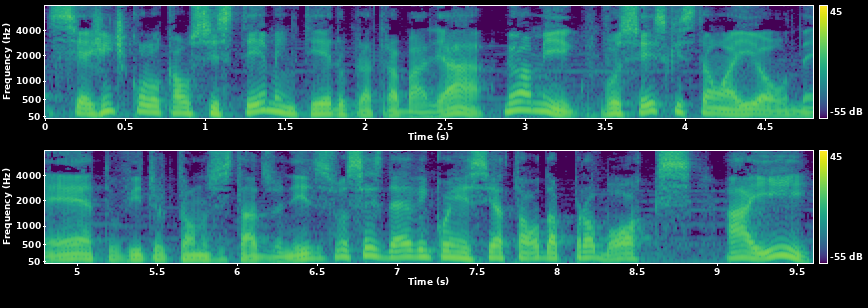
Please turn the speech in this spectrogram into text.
se a gente colocar o sistema inteiro para trabalhar, meu amigo, vocês que que estão aí, ó, o Neto, o Vitor que estão nos Estados Unidos, vocês devem conhecer a tal da Probox. Aí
